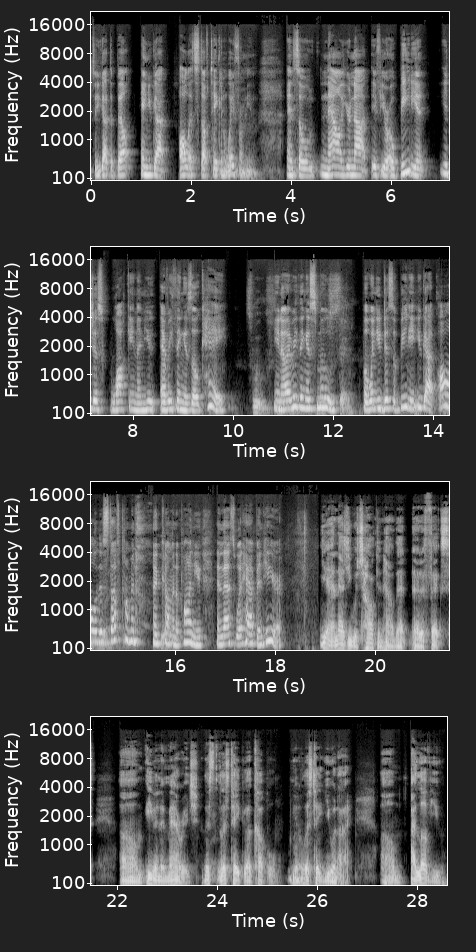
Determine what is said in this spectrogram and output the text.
So you got the belt and you got all that stuff taken away from you. And so now you're not, if you're obedient, you just walk in and you everything is okay. Smooth. smooth. You know, everything is smooth. smooth but when you disobedient, you got all of this stuff coming coming yeah. upon you, and that's what happened here. Yeah, and as you were talking, how that that affects um, even in marriage. Let's let's take a couple. You know, let's take you and I. Um, I love you,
